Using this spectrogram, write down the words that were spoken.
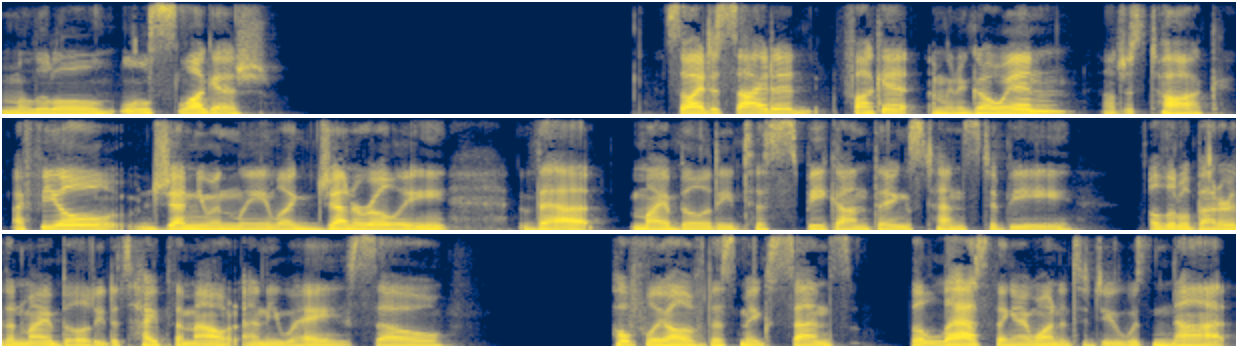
I'm a little little sluggish. So I decided, fuck it, I'm going to go in, I'll just talk. I feel genuinely, like generally, that my ability to speak on things tends to be a little better than my ability to type them out anyway. So hopefully all of this makes sense. The last thing I wanted to do was not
